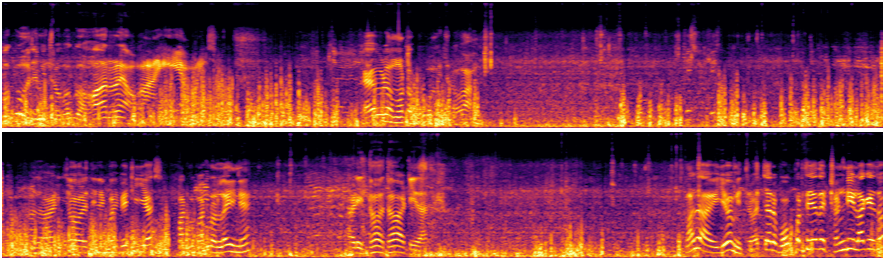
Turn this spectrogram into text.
બગો છે મિત્રો બગો અરે ભાઈ કેવડો મોટો બગો મિત્રો, વાહ. આડી જો દિલીપભાઈ બેઠી ગયા છે, પાટલો પાટલો લઈને. આડી ધ ધવાટી મજા આવી ગયો મિત્રો, અત્યારે બપોર થઈ જાય તો ઠંડી લાગે તો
